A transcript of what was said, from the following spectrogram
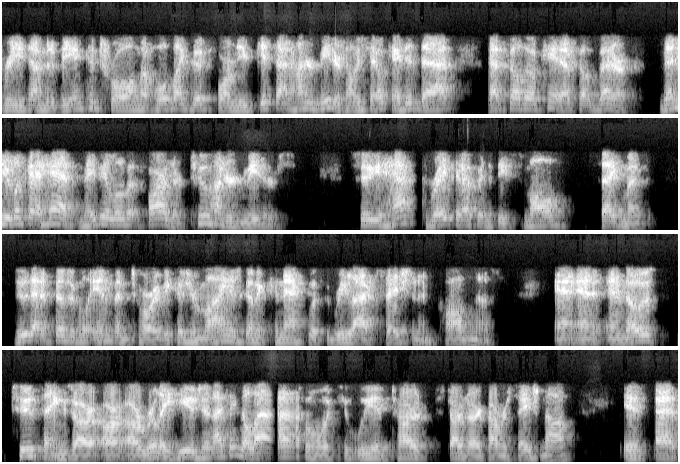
breathing. I'm going to be in control. I'm going to hold my good form. You get that 100 meters. And always say, okay, I did that. That felt okay. That felt better. Then you look ahead, maybe a little bit farther, 200 meters. So you have to break it up into these small segments, do that physical inventory because your mind is going to connect with relaxation and calmness. And, and, and those two things are, are, are really huge. And I think the last one, which we had tar- started our conversation off, is that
